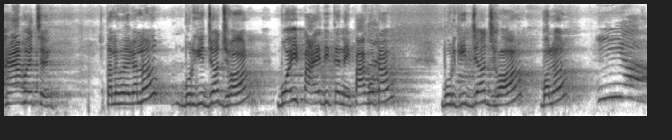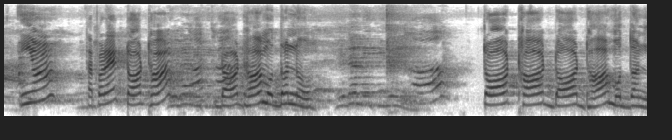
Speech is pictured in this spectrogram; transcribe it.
হ্যাঁ হয়েছে। তাহলে হয়ে গেল মুরগির জ্বর ঝ। বই পায়ে দিতে নেই, পা গোটাও। বুর্গির জ, ঝ, বলো। ইয়া তারপরে ট ঠ ড ঢ মূর্ধন্য ট ঠ ড ঢ মূর্ধন্য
